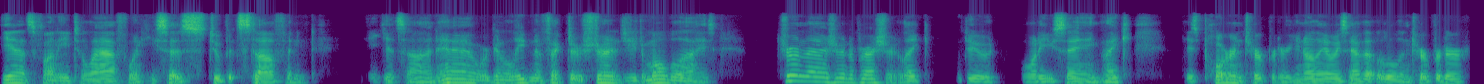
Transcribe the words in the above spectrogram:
Yeah, it's funny to laugh when he says stupid stuff and he gets on, yeah, we're going to lead an effective strategy to mobilize. True national under pressure. Like, dude, what are you saying? Like, his poor interpreter, you know, they always have that little interpreter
